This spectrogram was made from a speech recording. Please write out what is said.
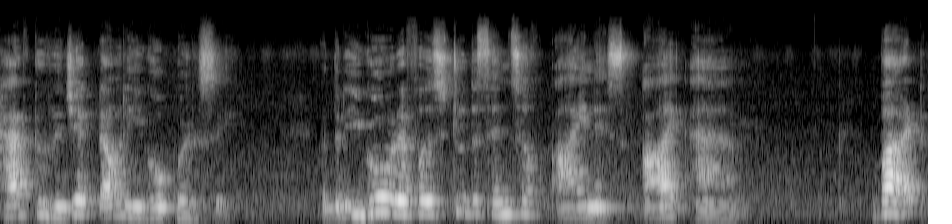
have to reject our ego per se. The ego refers to the sense of I-ness, I am. But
